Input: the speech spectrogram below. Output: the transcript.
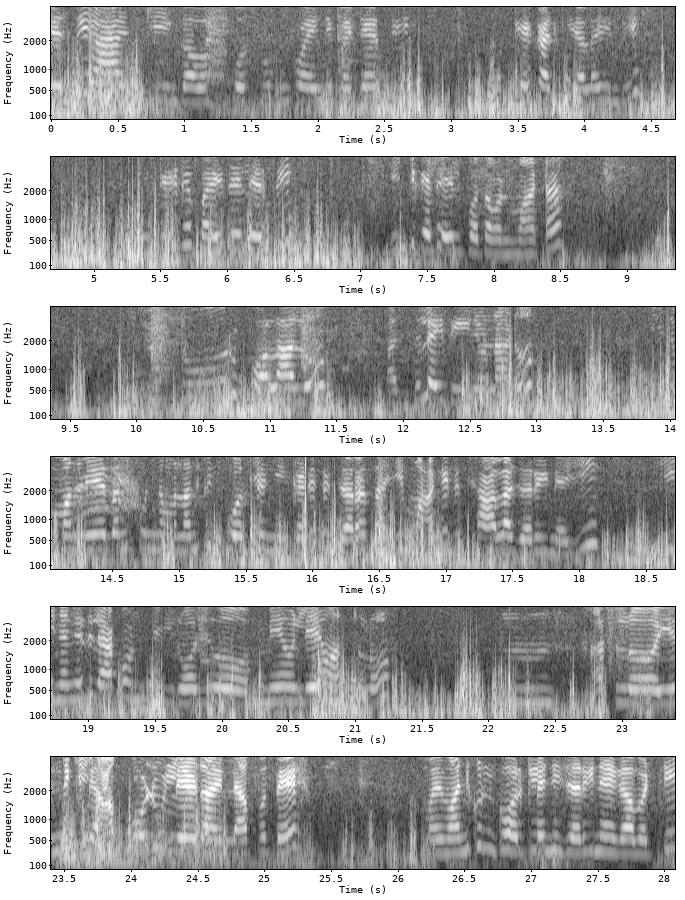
చేసి ఆయనకి ఇంకా పసుపు కుంకుమ అయింది పెట్టేసి కేక్ అడిగి ఎలా అయింది. ఇంకైతే బయలుదేరేసి ఇంటికైతే వెళ్ళిపోతాం అనమాట చుట్టూరు పొలాలు మధ్యలో అయితే ఈయన ఉన్నాడు. ఈయన మనం ఏదనుకున్నా మనం అనుకుని కోరికలు ఇక్కడైతే జరుగుతాయి. మాకైతే చాలా జరిగినాయి. ఈయన అనేది లేకుండా ఈరోజు మేము లేము అసలు. అసలు ఎందుకు లే అప్పుడు లేడు ఆయన లేకపోతే. మేము అనుకున్న కోరికలన్నీ జరిగినాయి కాబట్టి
